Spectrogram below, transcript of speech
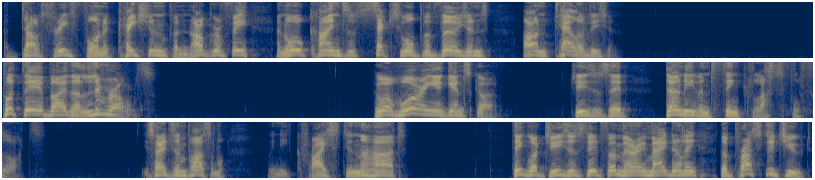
adultery, fornication, pornography, and all kinds of sexual perversions on television. Put there by the liberals who are warring against God. Jesus said, Don't even think lustful thoughts. You say it's impossible. We need Christ in the heart. Think what Jesus did for Mary Magdalene, the prostitute.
